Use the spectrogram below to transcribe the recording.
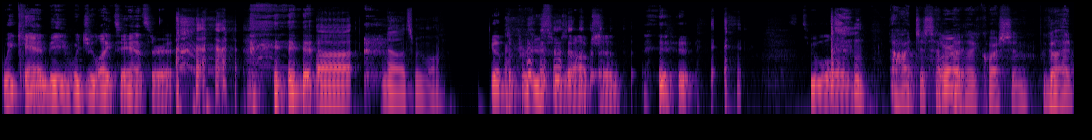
we can be. Would you like to answer it? Uh, no, let's move on. Got the producer's option. Too long. Oh, I just had All right. another question. Go ahead.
